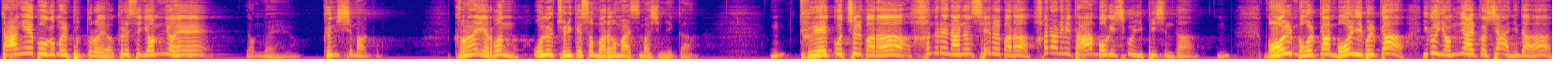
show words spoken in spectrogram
땅의 복음을 붙들어요. 그래서 염려해. 염려해요. 근심하고. 그러나 여러분 오늘 주님께서 뭐라고 말씀하십니까? 음? 들의 꽃을 봐라. 하늘에 나는 새를 봐라. 하나님이 다 먹이시고 입히신다. 음? 뭘 먹을까? 뭘 입을까? 이거 염려할 것이 아니다.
